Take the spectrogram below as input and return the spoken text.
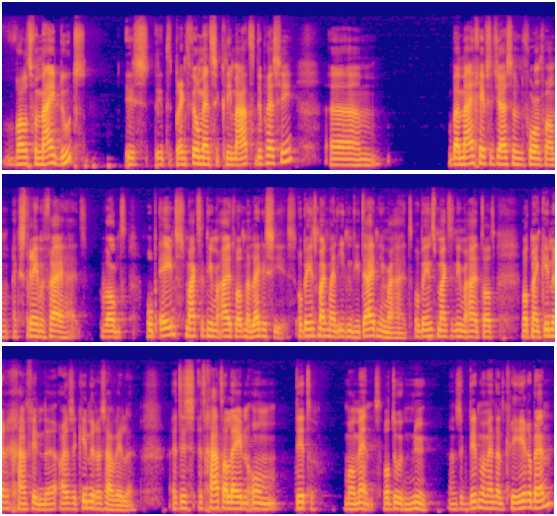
wat het voor mij doet, is, het brengt veel mensen klimaatdepressie. Ehm, bij mij geeft het juist een vorm van extreme vrijheid. Want opeens maakt het niet meer uit wat mijn legacy is. Opeens maakt mijn identiteit niet meer uit. Opeens maakt het niet meer uit dat wat mijn kinderen gaan vinden als ik kinderen zou willen. Het, is, het gaat alleen om dit moment. Wat doe ik nu? Als ik dit moment aan het creëren ben,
